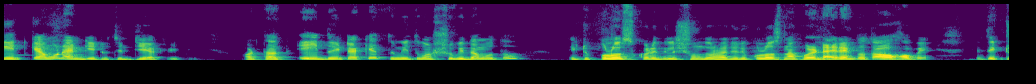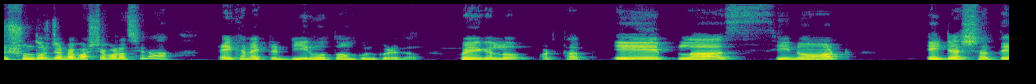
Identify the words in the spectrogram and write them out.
গেট কেমন? অ্যান্ড গেট হচ্ছে ডি আকৃতি অর্থাৎ এই দুইটাকে তুমি তোমার সুবিধা মতো একটু ক্লোজ করে দিলে সুন্দর হয়। যদি ক্লোজ না করে ডাইরেক্ট দাও, তাও হবে। কিন্তু একটু সৌন্দর্যের ব্যাপার স্যাপার আছে না? এখানে একটা ডির মতো অঙ্কন করে দাও। হয়ে গেল। অর্থাৎ এ প্লাস সি নট এইটার সাথে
